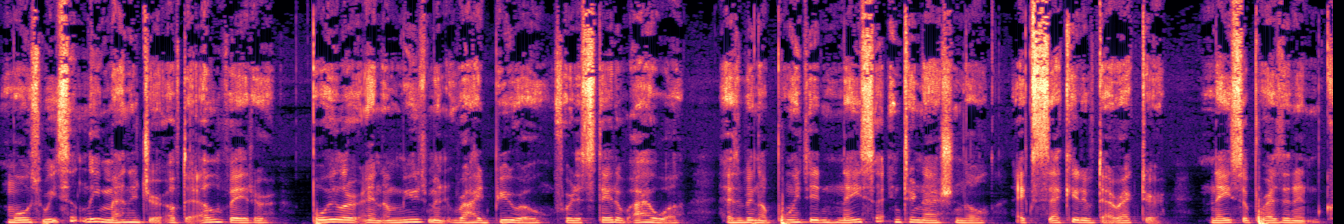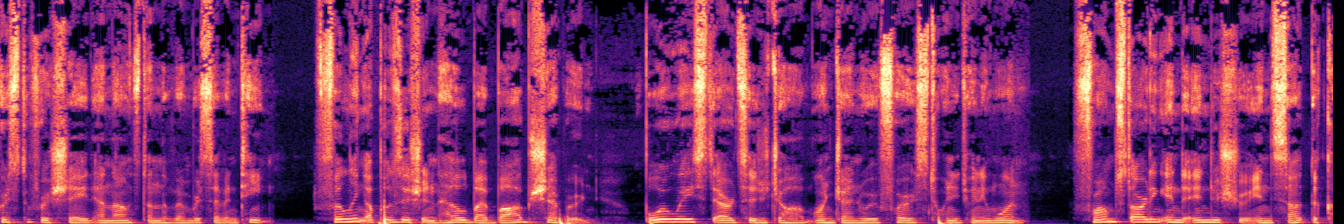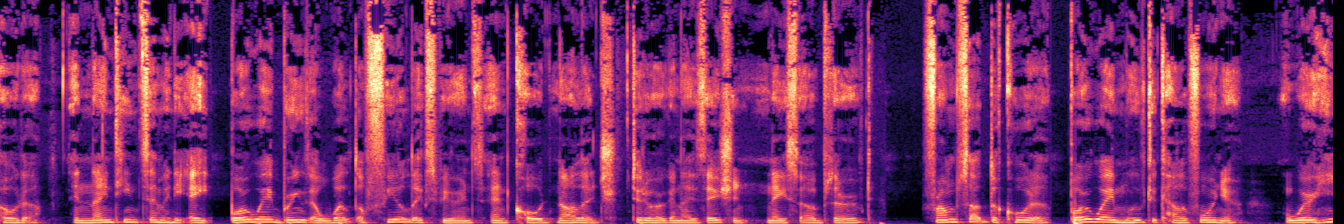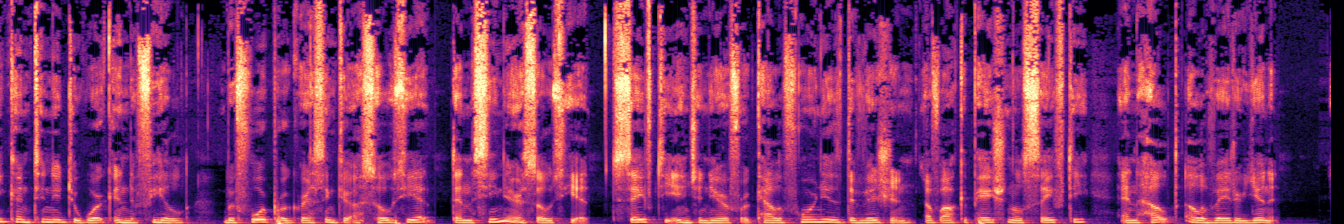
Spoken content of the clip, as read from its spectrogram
most recently manager of the Elevator, Boiler, and Amusement Ride Bureau for the state of Iowa, has been appointed NAESA International Executive Director, NAESA President Christopher Shade announced on November 17, filling a position held by Bob Shepherd, Borwey starts his job on January 1st, 2021. From starting in the industry in South Dakota in 1978, Borwey brings a wealth of field experience and code knowledge to the organization, NAESA observed. From South Dakota, Borwey moved to California, where he continued to work in the field before progressing to associate, then senior associate, safety engineer for California's Division of Occupational Safety and Health Elevator Unit.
